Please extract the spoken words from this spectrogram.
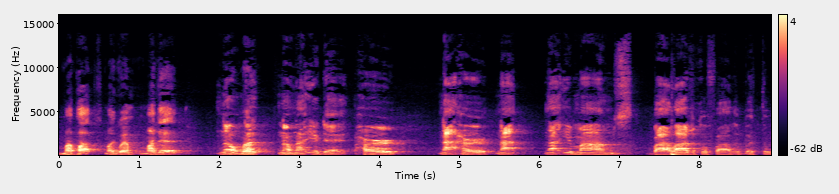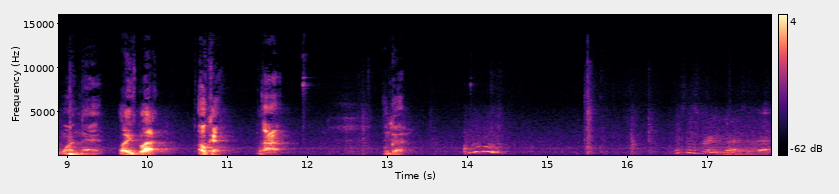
My pops, my grand, my dad. No, Right. not, no, not your dad. Her, not her, not not your mom's biological father, but the one that. Oh, he's black. Okay, all right. Okay. This is where you guys are at.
